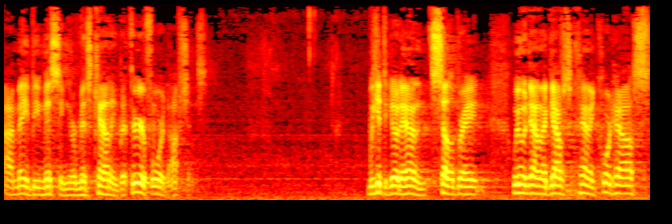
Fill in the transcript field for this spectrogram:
I may be missing or miscounting, but three or four adoptions. We get to go down and celebrate. We went down to the Galveston County Courthouse,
